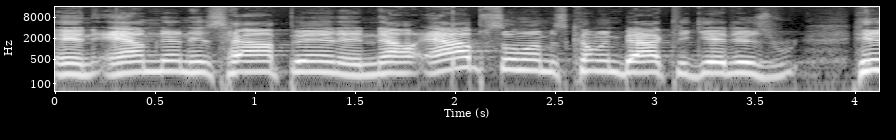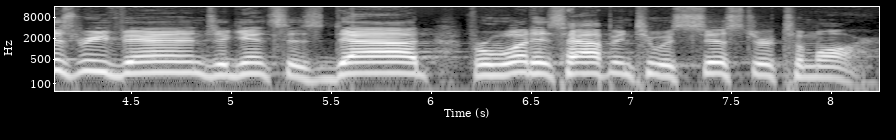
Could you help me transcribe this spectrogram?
and Amnon has happened, and now Absalom is coming back to get his, his revenge against his dad for what has happened to his sister Tamar.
